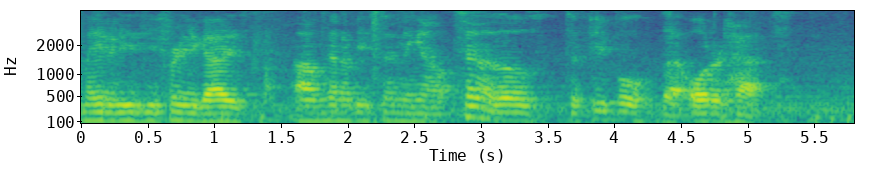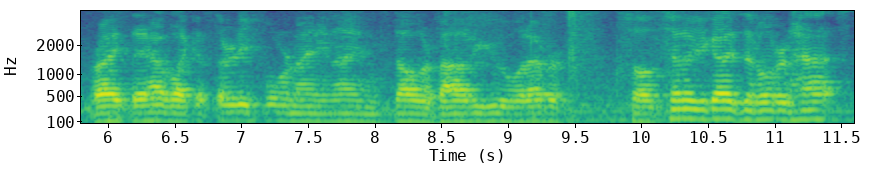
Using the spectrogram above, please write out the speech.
made it easy for you guys. I'm gonna be sending out 10 of those to people that ordered hats, right? They have like a $34.99 value whatever. So 10 of you guys that ordered hats,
